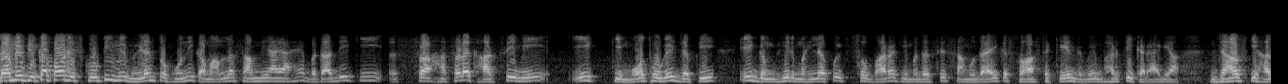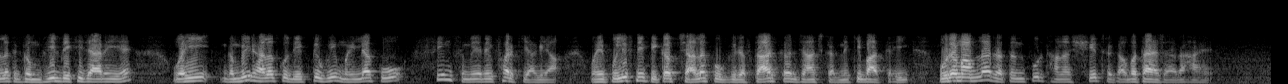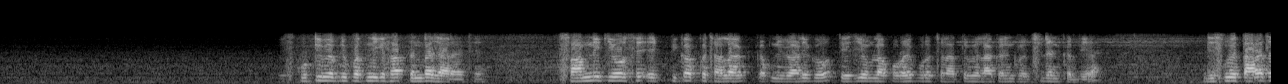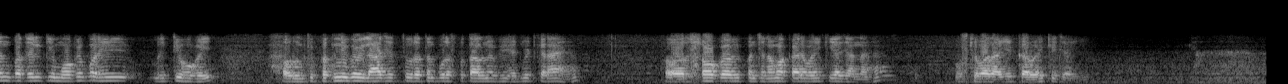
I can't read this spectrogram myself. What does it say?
कोटा में पिकअप और स्कूटी में भिड़न तो होने का मामला सामने आया है। बता दें कि सड़क हादसे में एक की मौत हो गई, जबकि एक गंभीर महिला को 112 की मदद से सामुदायिक स्वास्थ्य केंद्र में भर्ती कराया गया, जहाँ उसकी हालत गंभीर देखी जा रही है। वहीं गंभीर हालत को देखते हुए महिला को सिम्स में रेफर किया गया। वहीं पुलिस ने पिकअप चालक को गिरफ़्तार कर जाँच करने की बात कही। पूरा मामला रतनपुर थाना क्षेत्र का बताया जा रहा है। स्कूटी में अपनी पत्नी के साथ पेंड्रा जा रहे थे। सामने की ओर से एक पिकअप का चालक अपनी गाड़ी को तेज़ी में लापरवाही पूर्वक चलाते हुए लाकर इनको एक्सीडेंट कर दिया, जिसमें ताराचंद पटेल की मौके पर ही मृत्यु हो गई और उनकी पत्नी को इलाज हेतु रतनपुर अस्पताल में भी एडमिट कराए हैं और शव का भी पंचनामा कार्यवाही किया जाना है। उसके बाद आगे कार्रवाई की जाएगी।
